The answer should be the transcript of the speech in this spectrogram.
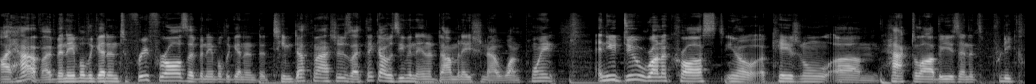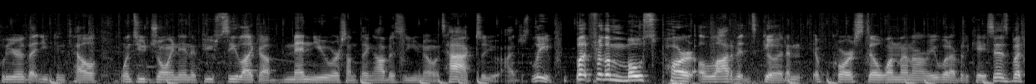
I have. I've been able to get into free-for-alls. I've been able to get into team death matches I think I was even in a domination at one point and you do run across you know occasional um, hacked lobbies and it's pretty clear that you can tell once you join in. If you see like a menu or something obviously you know it's hacked so you I just leave. But for the most part a lot of it's good. And of course still one man army whatever the case is. But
